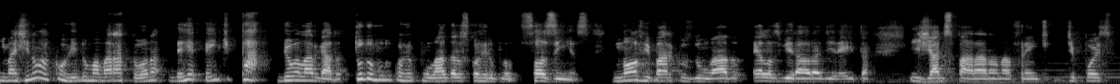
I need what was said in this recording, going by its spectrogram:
Imagina uma corrida, uma maratona, de repente, pá, deu a largada. Todo mundo correu para um lado, elas correram para o outro, sozinhas. Nove barcos de um lado, elas viraram à direita e já dispararam na frente. Depois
